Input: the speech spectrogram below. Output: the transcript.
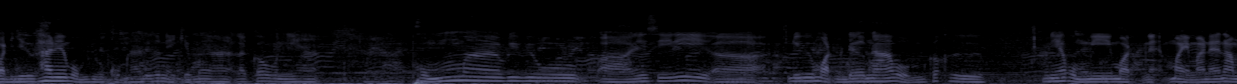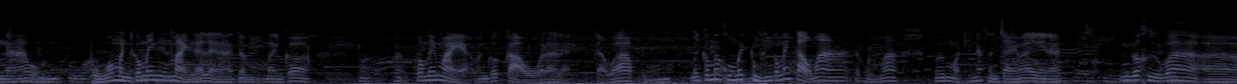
วัสดีทุกท่านเนี่ยผมอยู่กับผมนะลิซเนเกมเมอร์ฮะ แล้วก็วันนี้ฮะ ผมมารีวิวในซีรีส์รีวิวมอดเหมือนเดิมนะครับผมก็คือวันนี้ครับผมมีมอดเนี่ยใหม่มาแนะนำนะฮะผมผมว่ามันก็ไม่ใหม่แล้วแหละนะ แต่มันก็ก็ไม่ใหม่อะ มันก็เก่าแล้วแหละ แต่ว่าผมมันก็ไม่คงไม่มันก็ไม่เก่ามากแต่ผมว่ามันเป็นมอดที่น่าสนใจมากเลยนะนั่นก็คือว่าอ่า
